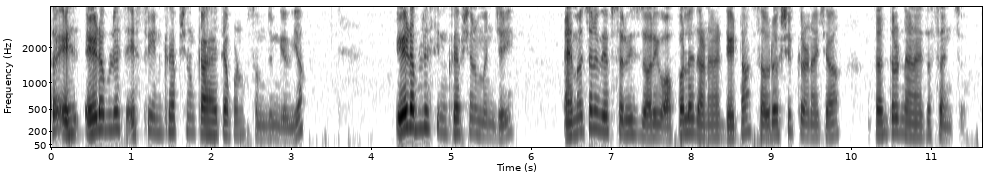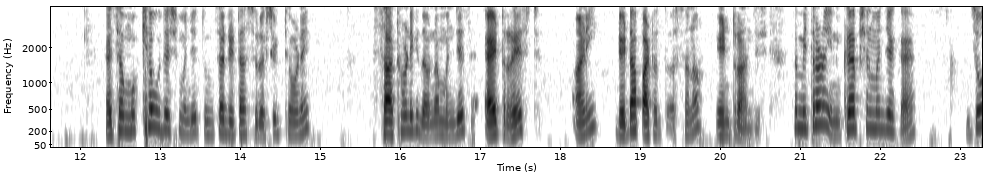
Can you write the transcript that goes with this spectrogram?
तर A W S S three encryption काय आहे ते आपण समजून घेऊया. ए डब्ल्यू एस इन्क्रॅप्शन म्हणजे ॲमेझॉन वेब सर्व्हिसद्वारे वापरला जाणारा डेटा संरक्षित करण्याच्या तंत्रज्ञानाचा संच. याचा मुख्य उद्देश म्हणजे तुमचा डेटा सुरक्षित ठेवणे साठवणूक दरम्यान म्हणजेच ॲट रेस्ट आणि डेटा पाठवत असताना इन ट्रान्झिस. तर मित्रांनो इन्क्रॅप्शन म्हणजे काय? जो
